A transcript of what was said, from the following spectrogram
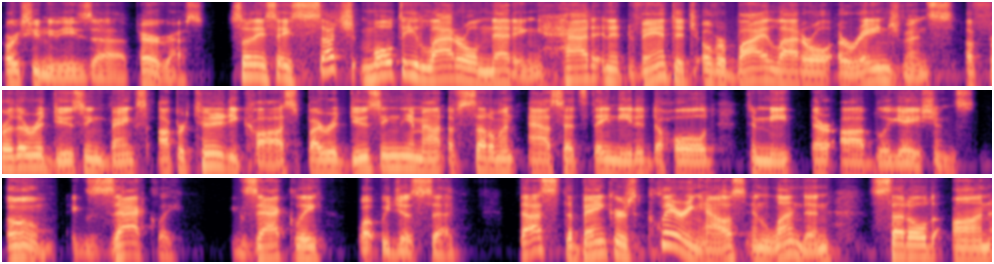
or excuse me, these uh, paragraphs. So they say such multilateral netting had an advantage over bilateral arrangements of further reducing banks' opportunity costs by reducing the amount of settlement assets they needed to hold to meet their obligations. Boom. Exactly. Exactly what we just said. Thus, the Bankers Clearinghouse in London settled on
